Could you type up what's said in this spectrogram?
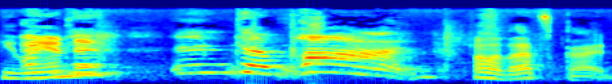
He landed? into, into the pond. Oh, that's good.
